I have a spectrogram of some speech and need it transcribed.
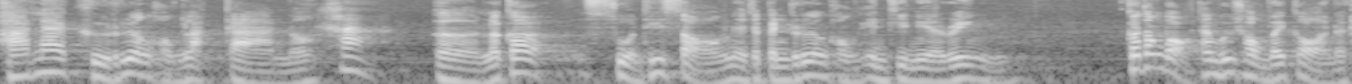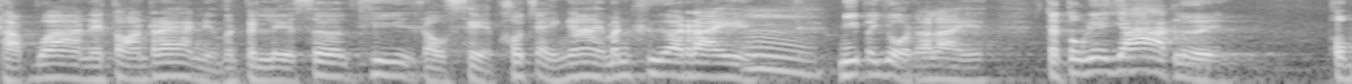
part แรกคือเรื่องของหลักการเนาะค่ะเออแล้วก็ส่วนที่2เนี่ยจะเป็นเรื่องของ engineering ก็ต้องบอกท่านผู้ชมไว้ก่อนนะครับ ว่าในตอนแรกเนี่ยมันเป็นเลเซอร์ที่เราเสพเข้าใจง่าย มันคืออะไรอืมมีประโยชน์อะไร แต่ตรงเนี้ยยากเลย ผม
